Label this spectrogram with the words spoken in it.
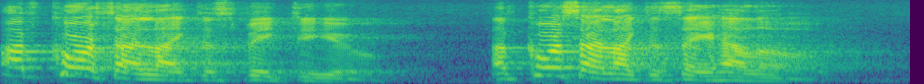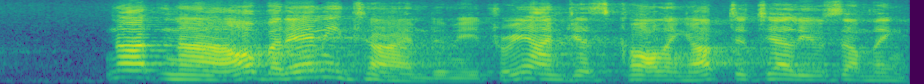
Of course I like to speak to you. Of course I like to say hello. Not now, but any time, Dmitri. I'm just calling up to tell you something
